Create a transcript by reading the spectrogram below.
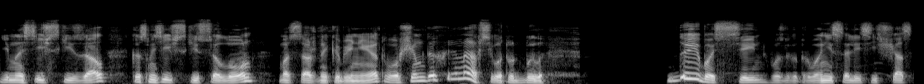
гимнастический зал, косметический салон, массажный кабинет, в общем, до хрена всего тут было. Да и бассейн, возле которого они с Алисой сейчас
